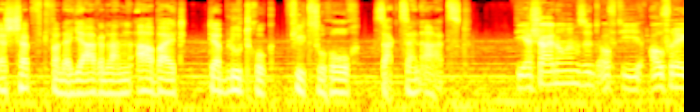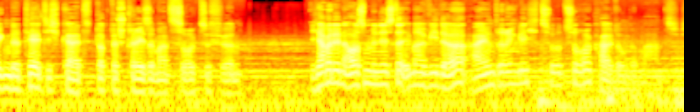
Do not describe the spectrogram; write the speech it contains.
erschöpft von der jahrelangen Arbeit, der Blutdruck viel zu hoch, sagt sein Arzt. Die Erscheinungen sind auf die aufregende Tätigkeit Dr. Stresemanns zurückzuführen. Ich habe den Außenminister immer wieder eindringlich zur Zurückhaltung gemahnt.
